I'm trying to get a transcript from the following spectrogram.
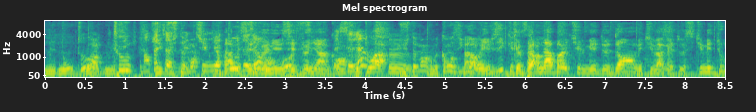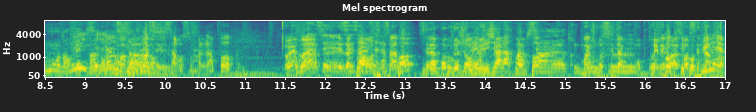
Le nom tout, world music, en fait, justement, c'est devenu, un grand foutoir. Hmm. Justement, quand on dit bah world music, que, que Burna Boy, tu le mets dedans, mais tu vas mettre aussi, tu mets tout le monde en fait. Maintenant, ça ressemble à la pop. Ouais, voilà, c'est exactement, c'est ça. C'est la pop d'aujourd'hui. Déjà, la pop, c'est un truc Moi, je considère que mon projet, c'est populaire.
